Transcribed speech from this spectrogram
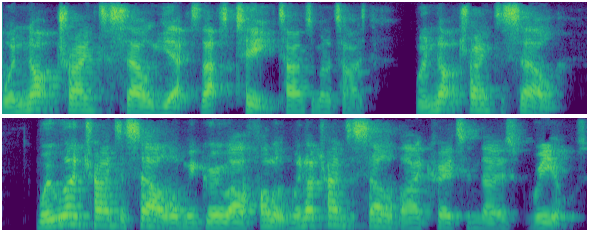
We're not trying to sell yet. That's T, time to monetize. We're not trying to sell we weren't trying to sell when we grew our following. We're not trying to sell by creating those reels.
